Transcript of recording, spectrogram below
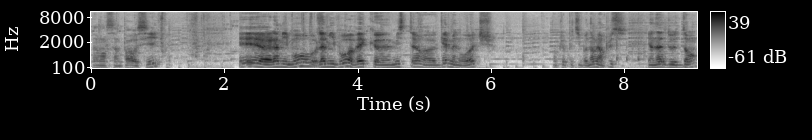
Vraiment sympa aussi. Et euh, avec euh, Mister euh, Game Watch. Donc le petit bonhomme. Et en plus, il y en a dedans,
